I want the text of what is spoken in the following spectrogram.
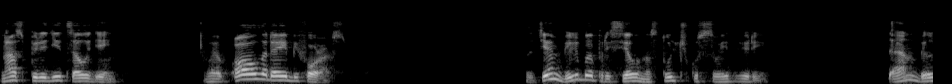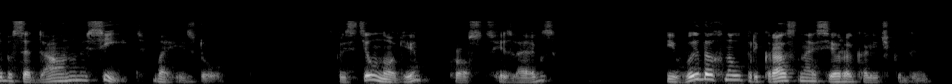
Нас впереди целый день. We have all the day before us. Затем Бильбо присел на стульчик у своей двери. Then Bilbo sat down on a seat by his door. Скрестил ноги, crossed his legs, и выдохнул прекрасное серое колечко дыма.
